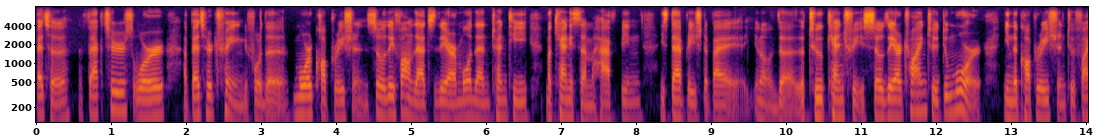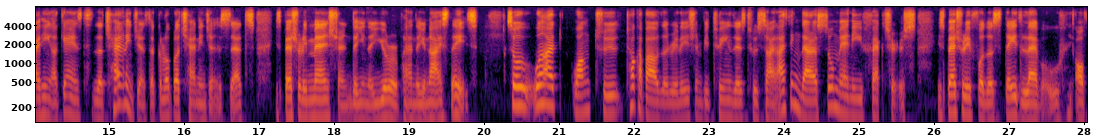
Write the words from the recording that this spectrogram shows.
better factors or a better trend for the more cooperation. So they found that there are more than 20 mechanisms have been established by you know the, the two countries. So they are trying to do more in the cooperation to fighting against the challenges, the global challenges that especially mentioned in the Europe and the United States. So when I want to talk about the relation between these two sides, I think there are so many factors, especially for the state level of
